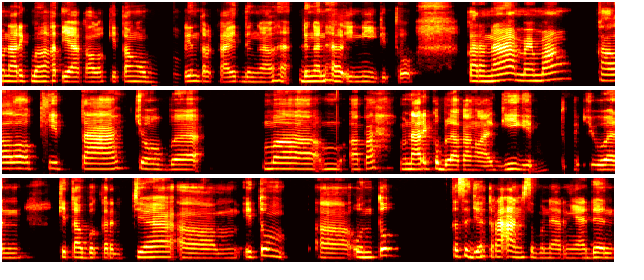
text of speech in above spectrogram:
menarik banget ya kalau kita ngobrolin terkait dengan dengan hal ini gitu. Karena memang kalau kita coba me, apa menarik ke belakang lagi gitu tujuan kita bekerja um, itu uh, untuk kesejahteraan sebenarnya dan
